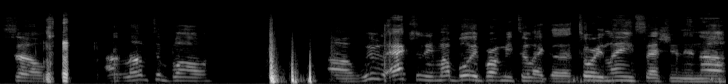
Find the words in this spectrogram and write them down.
So I love to ball. Uh, we was actually my boy brought me to like a Tory Lanez session, and uh,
